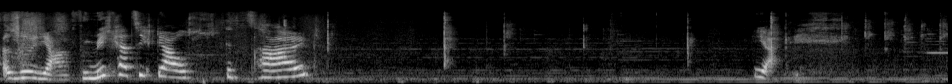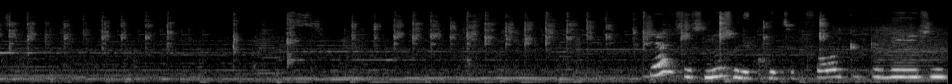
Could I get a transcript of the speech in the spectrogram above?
Also ja, für mich hat sich der ausgezahlt. Ja. Ja, es ist nur so eine kurze Folge gewesen.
